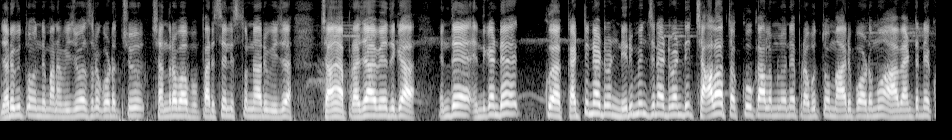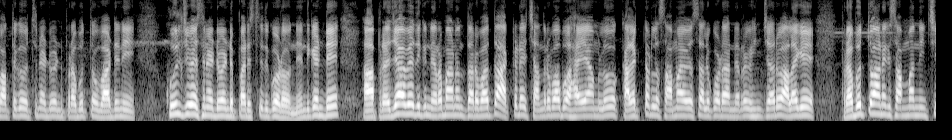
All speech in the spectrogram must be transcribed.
జరుగుతుంది మన విజువల్స్లో కూడా చంద్రబాబు పరిశీలిస్తున్నారు. విజ చ- ప్రజావేదిక. ఎందే ఎందుకంటే కట్టినటువంటి నిర్మించినటువంటి చాలా తక్కువ కాలంలోనే ప్రభుత్వం మారిపోవడము ఆ వెంటనే కొత్తగా వచ్చినటువంటి ప్రభుత్వం వాటిని కూల్చివేసినటువంటి పరిస్థితి కూడా ఉంది. ఎందుకంటే ఆ ప్రజావేదిక నిర్మాణం తర్వాత అక్కడే చంద్రబాబు హయాంలో కలెక్టర్ల సమావేశాలు కూడా నిర్వహించారు. అలాగే ప్రభుత్వానికి సంబంధించి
